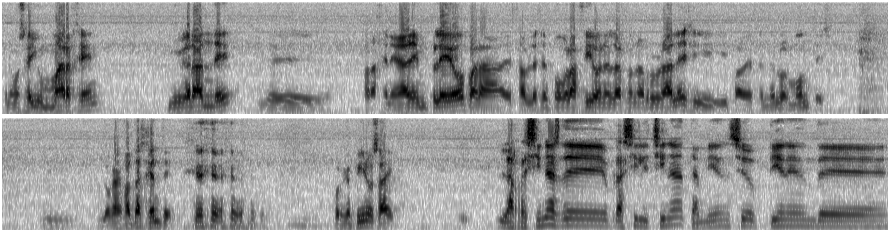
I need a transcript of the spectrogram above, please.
tenemos ahí un margen muy grande para generar empleo, para establecer población en las zonas rurales y, para defender los montes. Y lo que hace falta es gente, porque pinos hay. ¿Las resinas de Brasil y China también se obtienen de...?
